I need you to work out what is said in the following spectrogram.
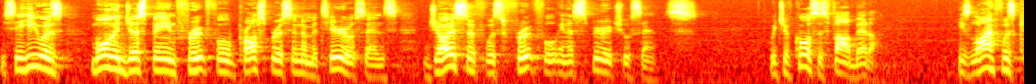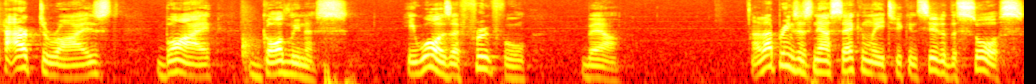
You see, he was more than just being fruitful, prosperous in a material sense. Joseph was fruitful in a spiritual sense, which of course is far better. His life was characterized by godliness. He was a fruitful bough. Now, that brings us now, secondly, to consider the source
